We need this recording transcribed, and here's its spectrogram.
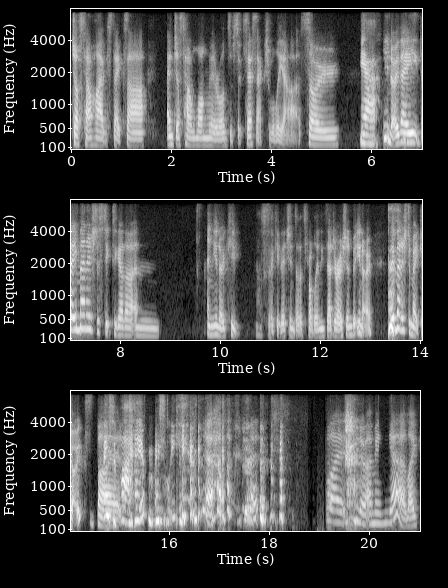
just how high the stakes are and just how long their odds of success actually are. So, yeah you know, they they manage to stick together and and you know, keep I was gonna say keep their chins up, that's probably an exaggeration, but you know, they manage to make jokes, but they survive mostly yeah. but you know, I mean, yeah, like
